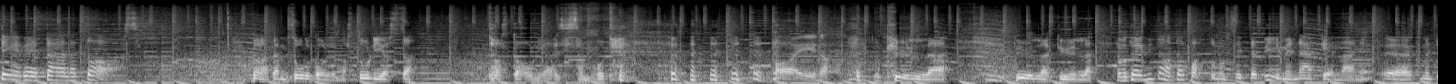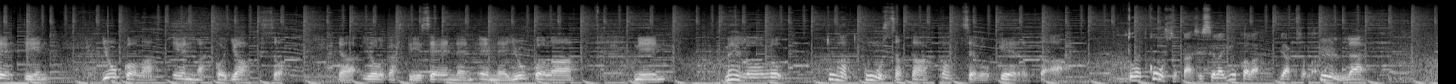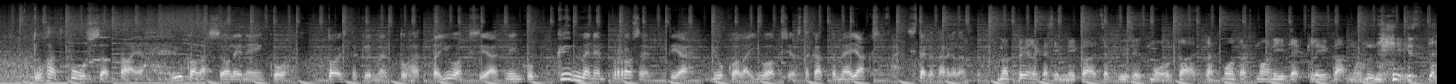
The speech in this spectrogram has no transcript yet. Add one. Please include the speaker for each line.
Speaker 1: TV täällä taas. Me ollaan tämmöisessä ulkoilmastudiossa. Taas kauniaisissa muuten.
Speaker 2: Aina.
Speaker 1: kyllä, kyllä, kyllä. No, mutta hei, mitä on tapahtunut sitten viime näkemään, kun me tehtiin Jukola ennakkojakso ja julkaistiin se ennen, ennen Jukolaa, niin meillä on ollut 1600 katselukertaa.
Speaker 2: 1600, siis siellä Jukola jaksolla?
Speaker 1: Kyllä.
Speaker 2: 1600 ja Jukolassa oli niin kuin toistakymmentä tuhatta juoksijaa, niin kuin 10 prosenttia Jukola juoksijoista katsoi meidän jaksoa. Sitäkö tarkoitat?
Speaker 1: Mä pelkäsin Mika, että sä kysyt multa, että montako mä oon itse klikannut niistä.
